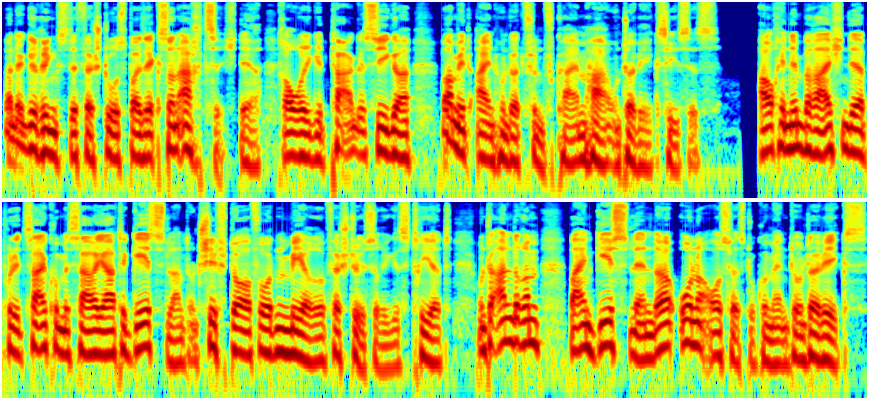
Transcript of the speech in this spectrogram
war der geringste Verstoß bei 86. Der traurige Tagessieger war mit 105 kmh unterwegs, hieß es. Auch in den Bereichen der Polizeikommissariate Geestland und Schiffdorf wurden mehrere Verstöße registriert. Unter anderem war ein Geestländer ohne Ausweisdokumente unterwegs.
